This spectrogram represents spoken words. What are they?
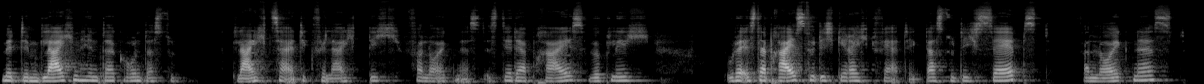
Mit dem gleichen Hintergrund, dass du gleichzeitig vielleicht dich verleugnest. Ist dir der Preis wirklich oder ist der Preis für dich gerechtfertigt, dass du dich selbst verleugnest,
